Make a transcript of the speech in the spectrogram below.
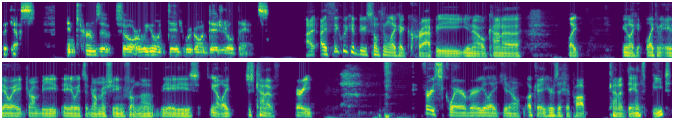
but yes. In terms of so, are we going dig? We're going digital dance. I I think we could do something like a crappy, you know, kind of like you know, like like an 808 drum beat. 808's a drum machine from the the 80s. You know, like just kind of very very square, very like you know, okay, here's a hip hop kind of dance beat.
